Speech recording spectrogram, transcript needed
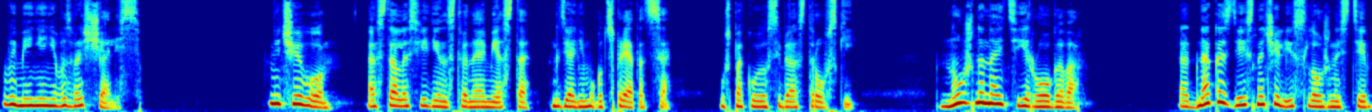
в имение не возвращались. Ничего, осталось единственное место, где они могут спрятаться, успокоил себя Островский. Нужно найти Рогова. Однако здесь начались сложности.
